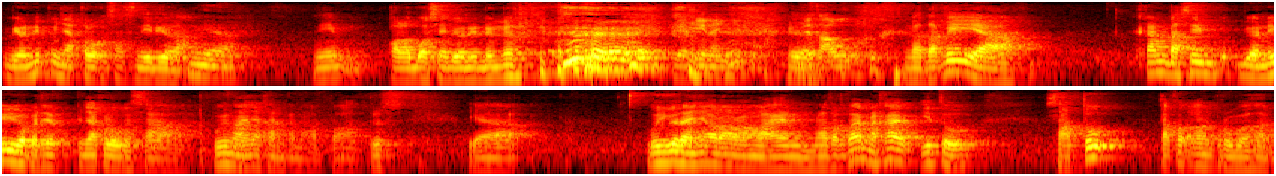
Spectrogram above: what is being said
Bioni punya keluh kesah sendiri lah. Iya. Ini kalau bosnya Bioni denger, Yakin aja. Iya. Udah tahu. nggak tapi ya kan pasti Bioni juga pasti punya keluh kesah. Gue nanya kan kenapa. Terus ya gue juga nanya orang-orang lain. Rata-rata mereka itu satu takut akan perubahan.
